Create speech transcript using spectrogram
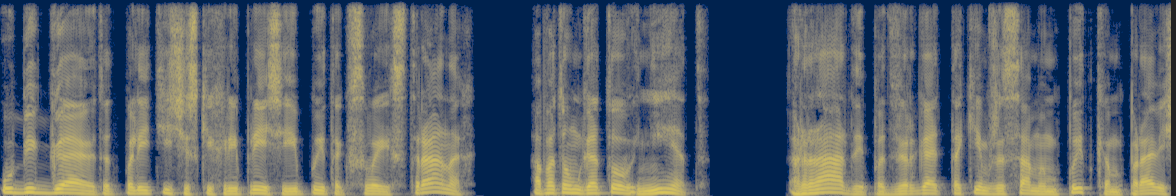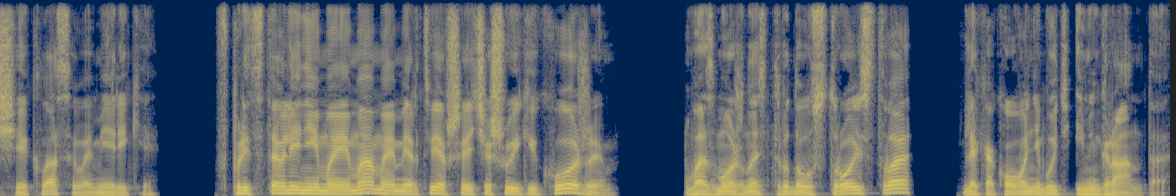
убегают от политических репрессий и пыток в своих странах, а потом готовы, нет, рады подвергать таким же самым пыткам правящие классы в Америке. В представлении моей мамы омертвевшие чешуйки кожи — возможность трудоустройства для какого-нибудь иммигранта.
